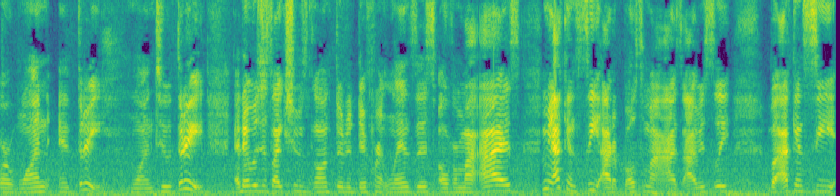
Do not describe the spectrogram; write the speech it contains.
or one and three one two three. And it was just like she was going through the different lenses over my eyes. I mean i can see out of both of my eyes obviously but i can see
